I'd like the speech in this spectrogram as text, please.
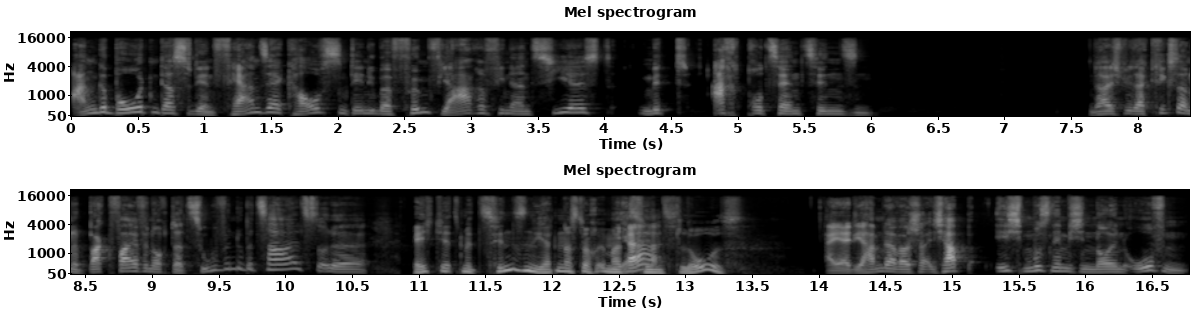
angeboten, dass du dir einen Fernseher kaufst und den über fünf Jahre finanzierst mit 8% Zinsen. Da habe ich mir gedacht, kriegst du eine Backpfeife noch dazu, wenn du bezahlst? Oder? Echt jetzt mit Zinsen? Die hatten das doch immer Ja. zinslos. Ah ja, die haben da wahrscheinlich. Ich, hab, ich muss nämlich einen neuen Ofen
